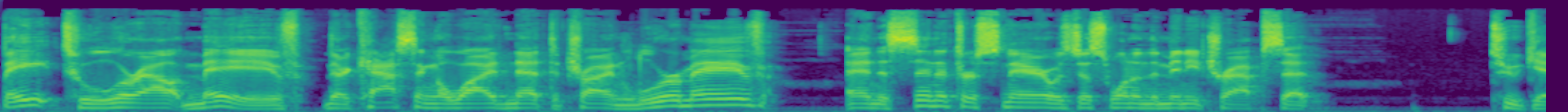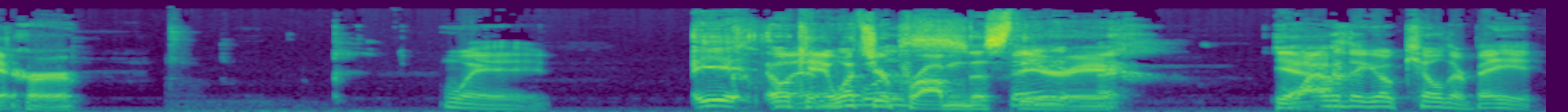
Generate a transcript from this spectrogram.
bait to lure out Maeve. They're casting a wide net to try and lure Maeve, and the Senator snare was just one of the mini traps set to get her. Wait. Yeah, okay, what's your problem with this bait? theory? I- yeah. Why would they go kill their bait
